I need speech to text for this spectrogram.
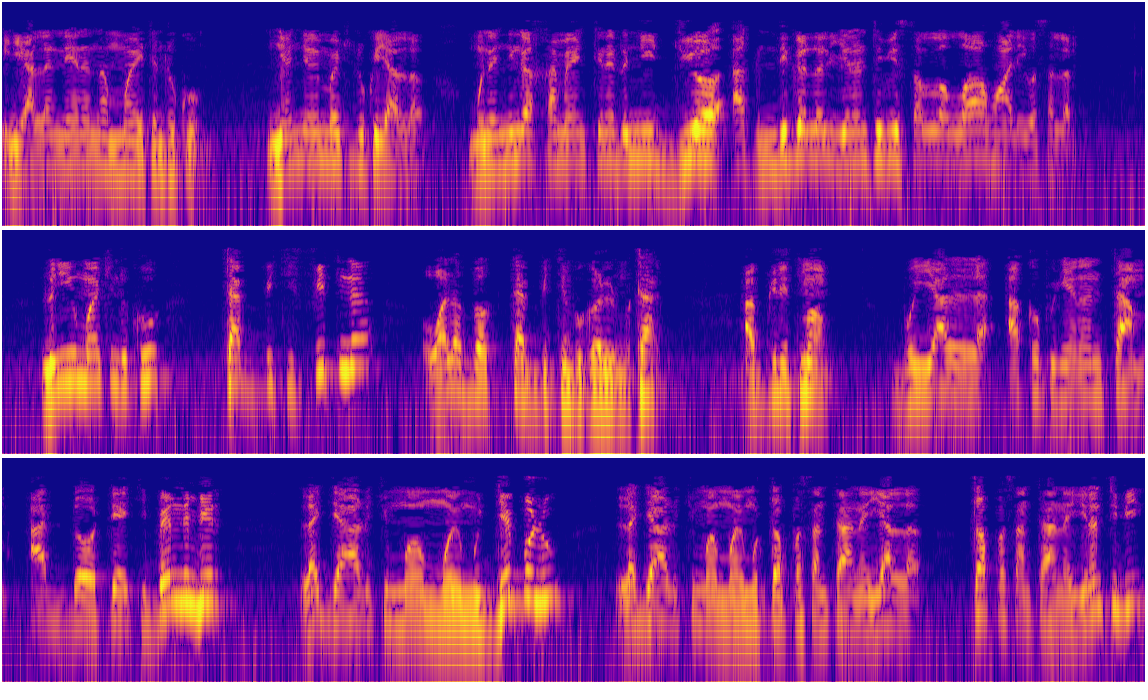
yàlla nee na na moytandiku ñan ñooy moytandiku yàlla mu ne ñi nga xamante ne dañuy jiyoo ak ndigalal yonent bi sallallahu alayhi wa sallam lu ñuy moytandiku tabbi ci fitna wala boog tabbi ci mbugal mu tar ab julit moom bu yàlla akub yonentam àddootee ci benn mbir la jaalu ci moom mooy mu jébbalu la jaalu ci moom mooy mu topp santaane yàlla topp santaane yonent bi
